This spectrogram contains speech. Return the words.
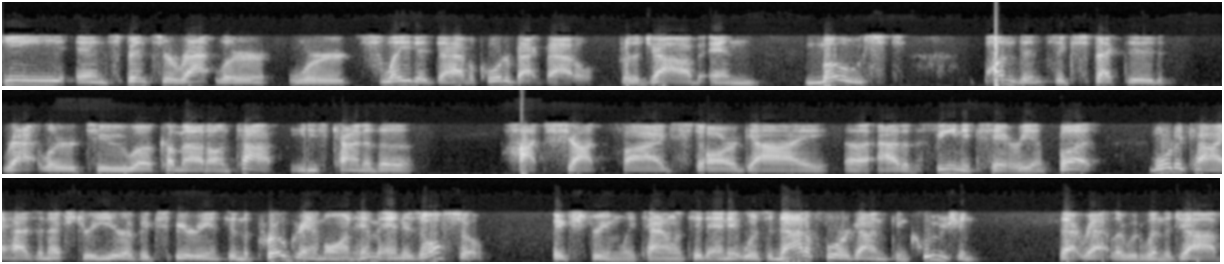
he and Spencer Rattler were slated to have a quarterback battle for the job, and most pundits expected Rattler to uh, come out on top. He's kind of the hot shot five star guy uh, out of the Phoenix area, but Mordecai has an extra year of experience in the program on him and is also extremely talented. And it was not a foregone conclusion that Rattler would win the job.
